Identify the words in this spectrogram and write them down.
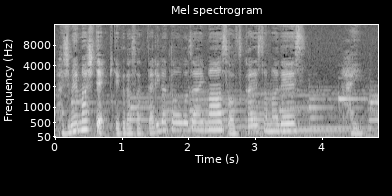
はじめまして来てくださってありがとうございますお疲れ様ですはい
